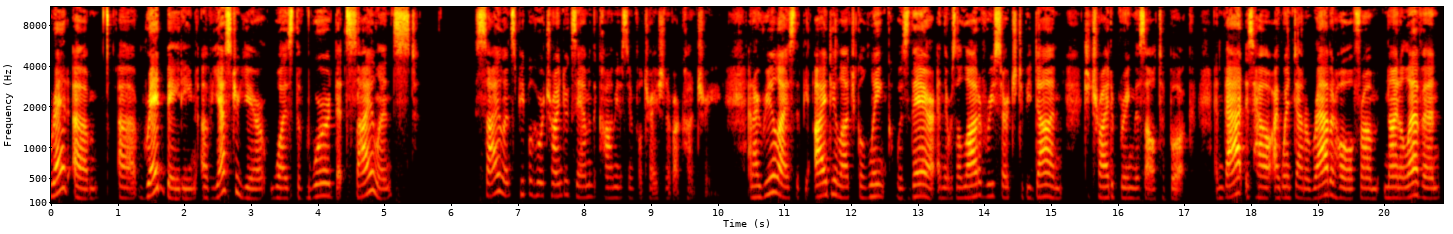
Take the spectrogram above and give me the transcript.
red, um, uh, red baiting of yesteryear was the word that silenced silenced people who were trying to examine the communist infiltration of our country. And I realized that the ideological link was there, and there was a lot of research to be done to try to bring this all to book. And that is how I went down a rabbit hole from 9 11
